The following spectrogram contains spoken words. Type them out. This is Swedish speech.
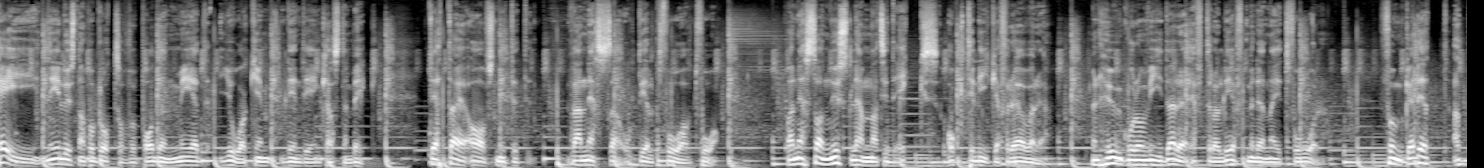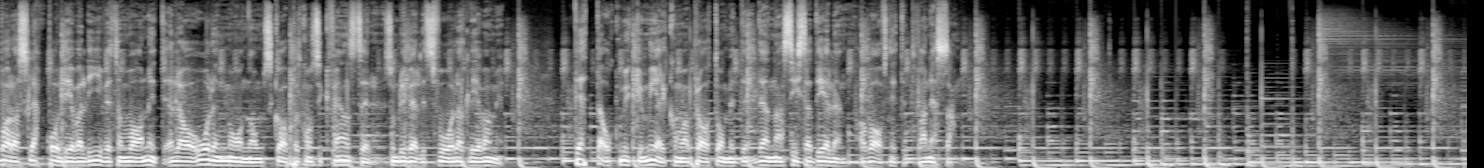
Hej! Ni lyssnar på Brottsofferpodden med Joakim Lindén Kastenbäck. Detta är avsnittet Vanessa och del två av två. Vanessa har nyss lämnat sitt ex och tillika förövare. Men hur går hon vidare efter att ha levt med denna i två år? Funkar det att bara släppa och leva livet som vanligt eller har åren med honom skapat konsekvenser som blir väldigt svåra att leva med? Detta och mycket mer kommer jag att prata om i de- denna sista delen av avsnittet Vanessa.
